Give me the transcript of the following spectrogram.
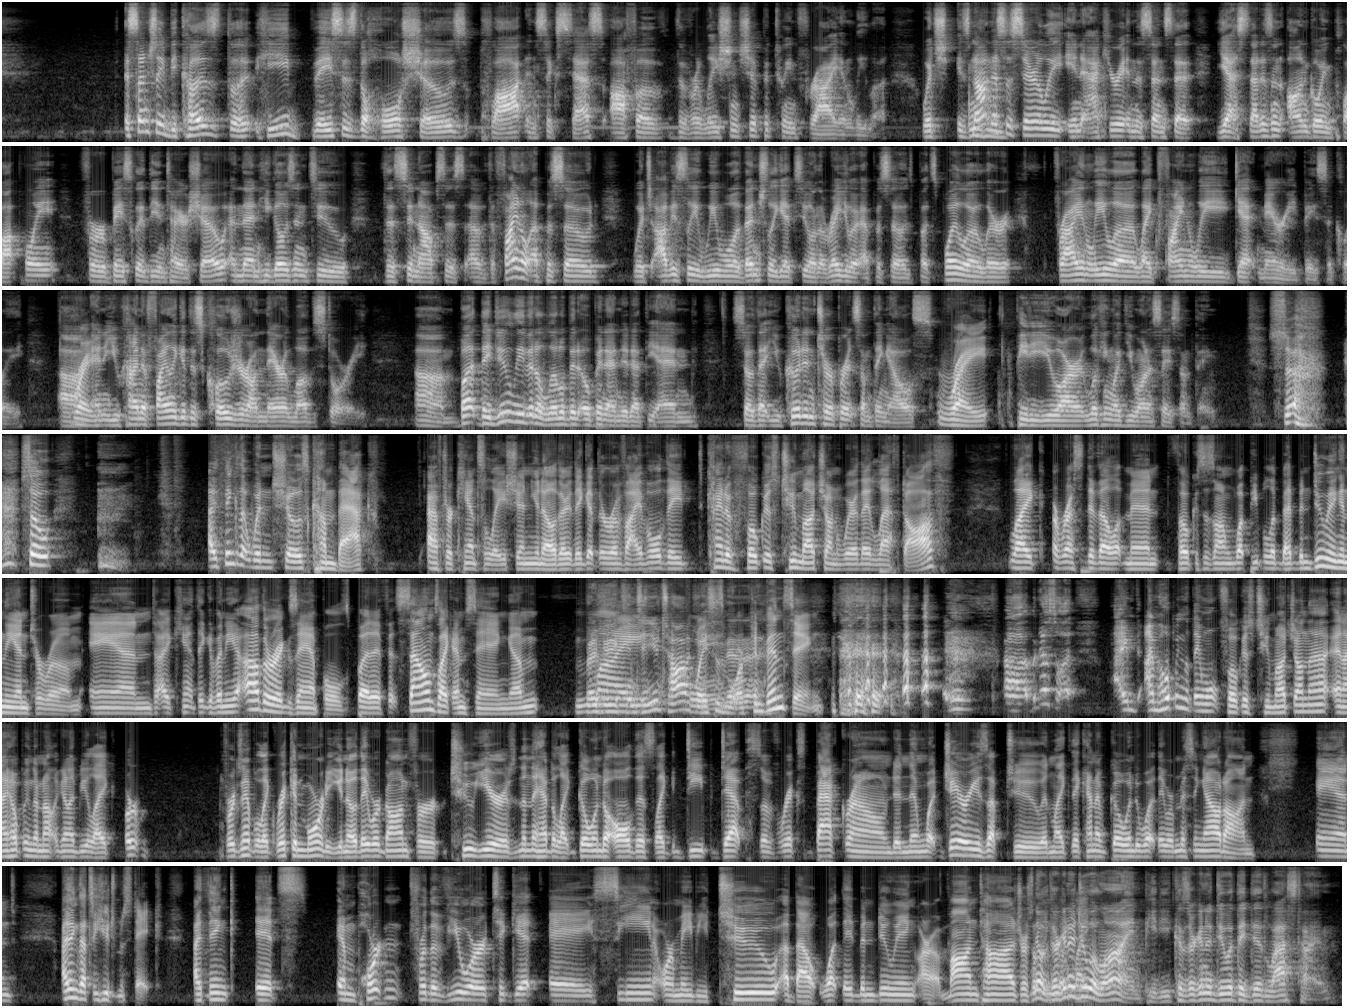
essentially because the he bases the whole show's plot and success off of the relationship between Fry and Leela, which is not mm-hmm. necessarily inaccurate in the sense that yes, that is an ongoing plot point for basically the entire show, and then he goes into the synopsis of the final episode, which obviously we will eventually get to on the regular episodes. But spoiler alert: Fry and Leela like finally get married, basically, uh, right. and you kind of finally get this closure on their love story. Um, but they do leave it a little bit open ended at the end so that you could interpret something else. Right. PD, you are looking like you want to say something. So, so I think that when shows come back after cancellation, you know, they get their revival, they kind of focus too much on where they left off. Like Arrested Development focuses on what people had been doing in the interim, and I can't think of any other examples. But if it sounds like I'm saying them, but my if you continue talking, voice is more uh, convincing. uh, but also, I'm I'm hoping that they won't focus too much on that, and I'm hoping they're not going to be like, or for example, like Rick and Morty. You know, they were gone for two years, and then they had to like go into all this like deep depths of Rick's background, and then what Jerry is up to, and like they kind of go into what they were missing out on, and I think that's a huge mistake. I think it's important for the viewer to get a scene or maybe two about what they've been doing or a montage or something. No, they're going to do a line, PD, because they're going to do what they did last time.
